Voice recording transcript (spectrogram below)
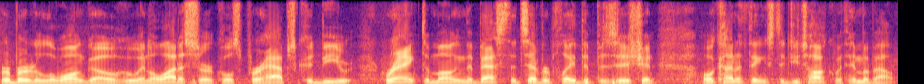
Roberto Luongo, who in a lot of circles perhaps could be ranked among the best that's ever played the position. What kind of things did you talk with him about?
